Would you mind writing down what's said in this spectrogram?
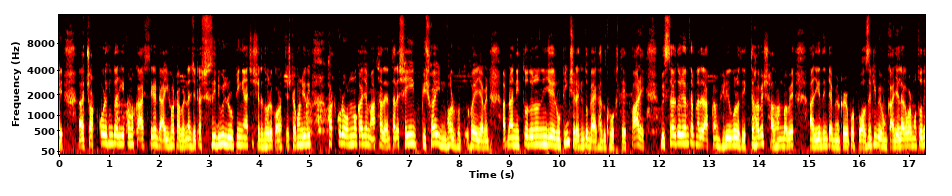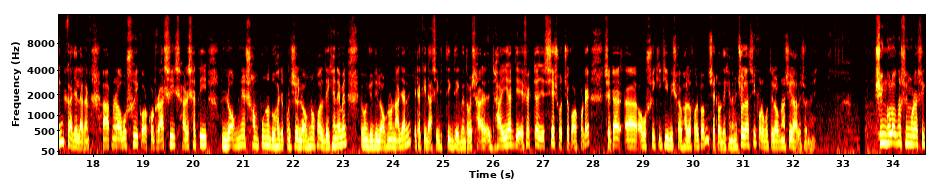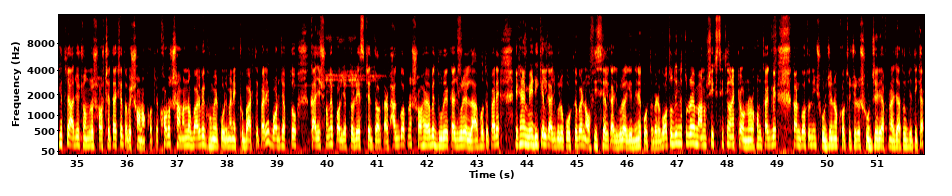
চট করে কিন্তু আজকে কোনো কাজ থেকে ডাইভার্ট হবে না, যেটা শিডিউল রুটিনে আছে, সেটা ধরে করার চেষ্টা করুন। যদি হট করে অন্য কাজে মাথা দেন, তাহলে সেই বিষয়ে ইনভলভ হয়ে যাবেন। আপনার নিত্য দৈনন্দিন যে রুটিন সেটা কিন্তু ব্যাঘাত ঘটতে পারে। বিস্তারিত জানতে আপনাদের আপকাম ভিডিওগুলো দেখতে হবে। সাধারণভাবে আজকের দিনটা মিনিটের উপর পজিটিভ এবং কাজে লাগাবার মতো দিন কাজে লাগান। আপনারা অবশ্যই কর্কট রাশি, সাড়ে সাথী লগ্নের সম্পূর্ণ দু হাজার পঁচিশের লগ্নফল দেখে নেবেন এবং যদি লগ্ন না জানেন, এটা কি রাশিভিত্তিক দেখবেন। তবে ঢাইহার যে এফেক্টটা যে শেষ হচ্ছে কর্কটে সেটা অবশ্যই কী কী বিষয়ে ভালো ফল পাবেন সেটাও দেখে নেবেন। চলে আসি পরবর্তী লগ্ন রাশির আলোচনায়। সিংহ লগ্ন সিংহ রাশির ক্ষেত্রে আজও চন্দ্র ষষ্ঠে থাকছে, তবে স্বনক্ষত্রে খরচ সামান্য বাড়বে, ঘুমের পরিমাণ একটু বাড়তে পারে, পর্যাপ্ত কাজের সঙ্গে পর্যাপ্ত রেস্টের দরকার। ভাগ্য আপনার সহায় হবে, দূরের কাজগুলো লাভ হতে পারে, এখানে মেডিকেল কাজগুলো করতে পারেন অফিসিয়াল কাজগুলো আজকের দিনে করতে পারেন। গত দিনের তুলনায় মানসিক স্থিতি অনেকটা অন্যরকম থাকবে, কারণ গতদিন সূর্য নক্ষত্র ছিল সূর্যেরই আপনার জাতক জাতিকা।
